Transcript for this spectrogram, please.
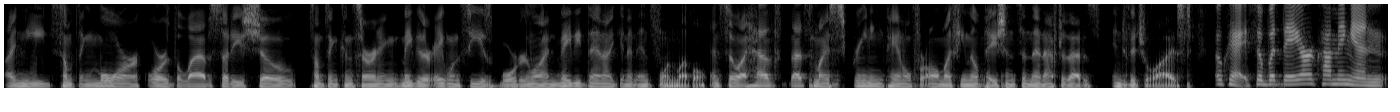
I need something more, or the lab studies show something concerning. Maybe their A1C is borderline. Maybe then I get an insulin level. And so I have that's my screening panel for all my female patients. And then after that is individualized. Okay. So, but they are coming in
